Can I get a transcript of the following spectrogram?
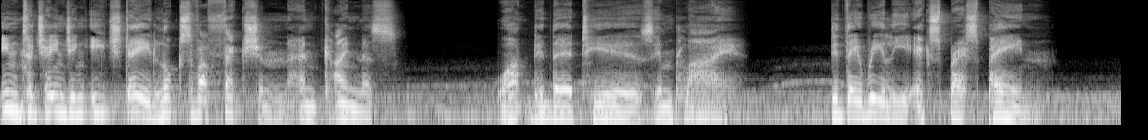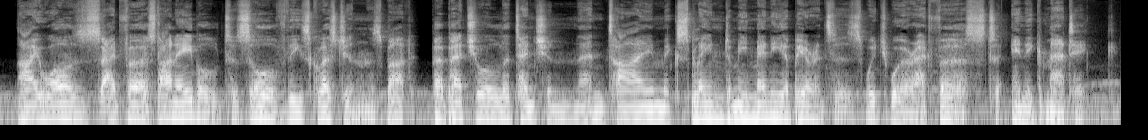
interchanging each day looks of affection and kindness. What did their tears imply? Did they really express pain? I was, at first, unable to solve these questions, but perpetual attention and time explained to me many appearances which were at first enigmatic.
